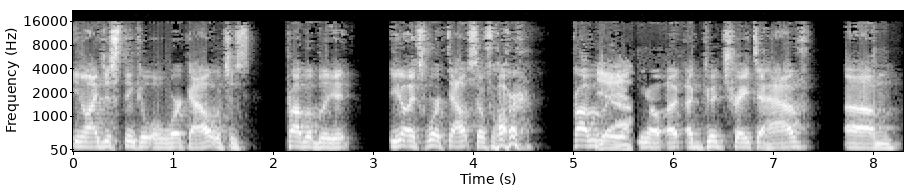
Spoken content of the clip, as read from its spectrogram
you know, I just think it will work out, which is probably, you know, it's worked out so far. probably, yeah. you know, a, a, good trait to have. Um,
